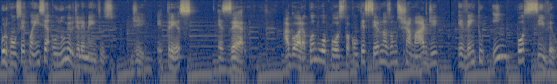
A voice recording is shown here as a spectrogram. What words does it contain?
Por consequência, o número de elementos de E3 é zero. Agora, quando o oposto acontecer, nós vamos chamar de evento impossível.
